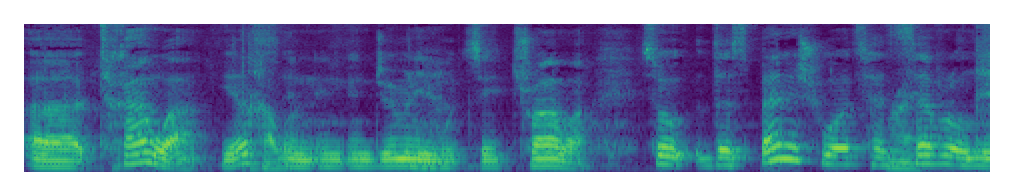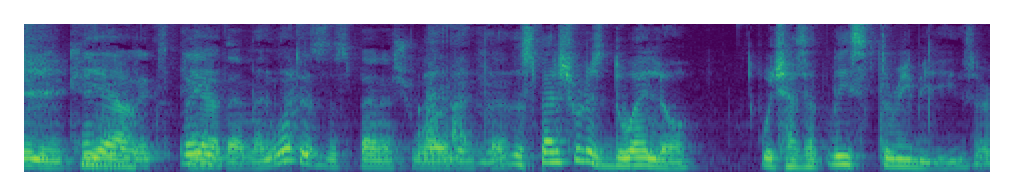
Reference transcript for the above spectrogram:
uh, Trauer. Yes, Trauer. In, in in Germany you would say Trauer. So the Spanish words have Right. several meanings. Can Yeah, you explain yeah. them? And what is the Spanish word? in The, the Spanish word is duelo, which has at least three meanings, or,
